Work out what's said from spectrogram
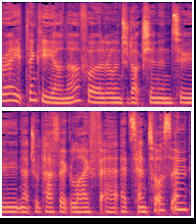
Great. Thank you, Jana, for a little introduction into naturopathic life at, at Santos. And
